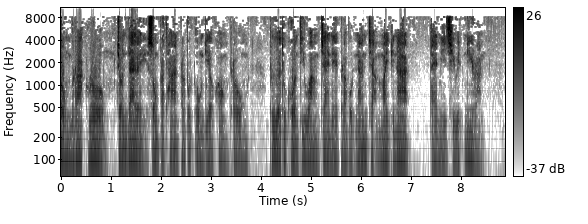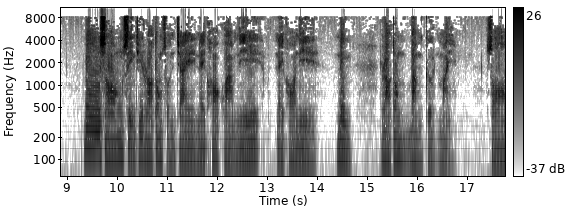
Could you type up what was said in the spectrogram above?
ทรงรักโลกจนได้ทรงประทานพระบุตรองค์เดียวของพระองค์เพื่อทุกคนที่วางใจในพระบุตรนั้นจะไม่พินาศแต่มีชีวิตนิรันดร์มีสองสิ่งที่เราต้องสนใจในข้อความนี้ ในข้อนี้หนึ่ง เราต้องบังเกิดใหม่สอง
